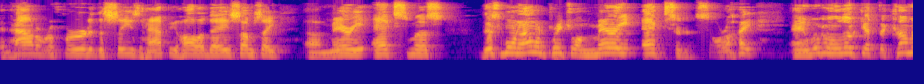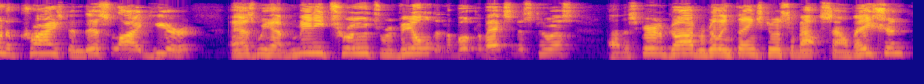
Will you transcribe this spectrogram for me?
and how to refer to the season. Happy holidays. Some say uh, Merry Xmas. This morning I want to preach on Merry Exodus, all right? And we're going to look at the coming of Christ in this light here as we have many truths revealed in the book of Exodus to us. Uh, the Spirit of God revealing things to us about salvation,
